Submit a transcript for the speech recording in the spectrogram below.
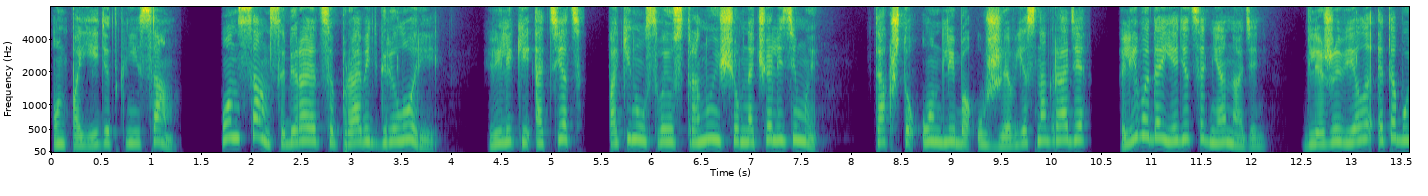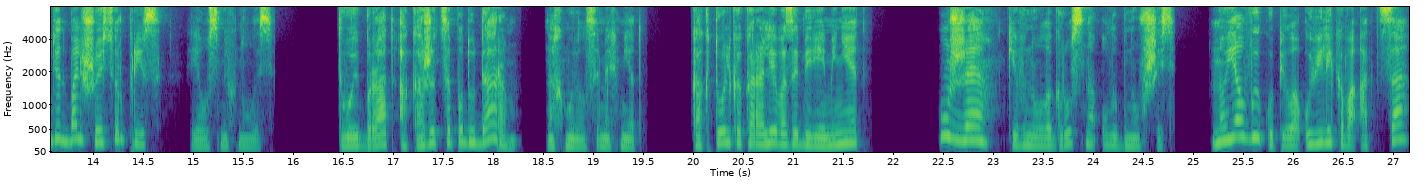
он поедет к ней сам. Он сам собирается править Грилорией. Великий Отец покинул свою страну еще в начале зимы, так что он либо уже в Яснограде, либо доедет со дня на день. Для Живела это будет большой сюрприз, я усмехнулась. Твой брат окажется под ударом, нахмурился Мехмед. Как только королева забеременеет. Уже, кивнула грустно, улыбнувшись. Но я выкупила у великого отца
